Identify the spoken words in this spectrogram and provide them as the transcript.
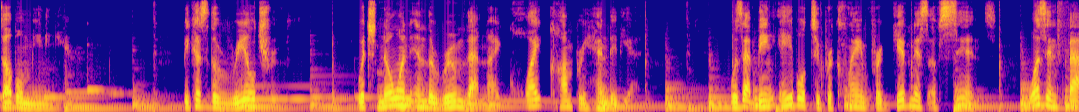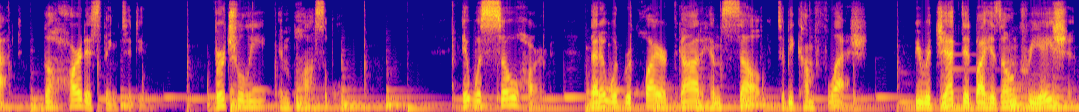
double meaning here. Because the real truth, which no one in the room that night quite comprehended yet, was that being able to proclaim forgiveness of sins was, in fact, the hardest thing to do, virtually impossible. It was so hard that it would require God Himself to become flesh, be rejected by His own creation,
